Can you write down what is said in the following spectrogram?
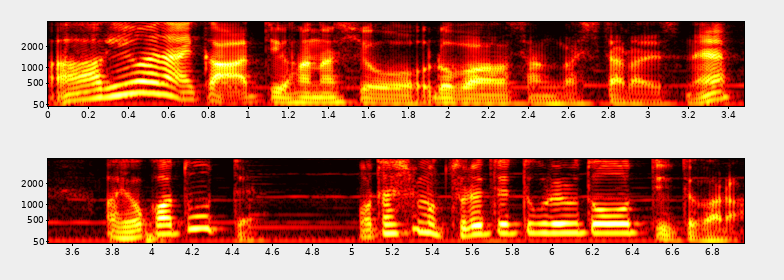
あげようやないかっていう話をロバーさんがしたらですね「あよかと」って「私も連れてってくれると」って言ってから。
